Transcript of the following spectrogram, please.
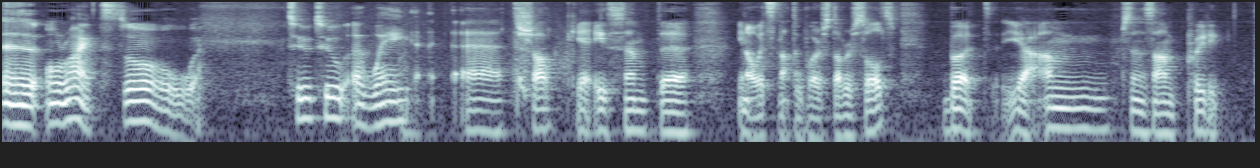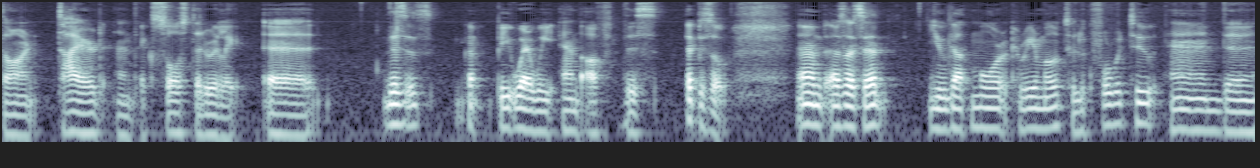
Uh, all right, so two-two away at Schalke isn't, uh, you know, it's not the worst of results, but yeah, I'm since I'm pretty darn tired and exhausted, really. Uh, this is gonna be where we end off this episode, and as I said, you got more career mode to look forward to, and uh,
